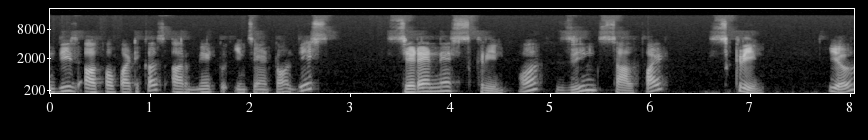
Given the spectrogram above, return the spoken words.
and these alpha particles are made to incident on this ZNS screen or zinc sulfide screen here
